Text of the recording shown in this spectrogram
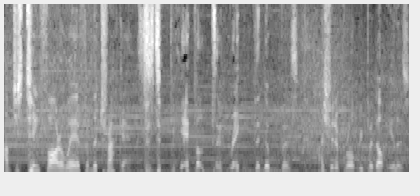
I'm just too far away from the tracker to be able to read the numbers. I should have brought me binoculars.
